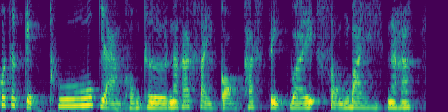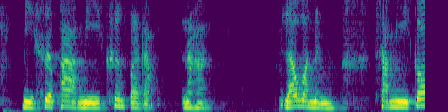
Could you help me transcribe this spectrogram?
ก็จะเก็บทุกอย่างของเธอนะคะ ใส่กล่องพลาสติกไว้สองใบนะคะ มีเสื้อผ้ามีเครื่องประดับนะคะ แล้ววันหนึ่งสามีก็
